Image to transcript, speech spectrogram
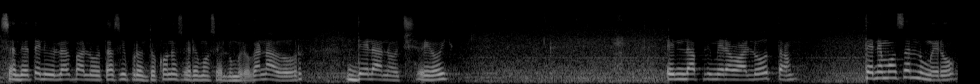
Se han detenido las balotas y pronto conoceremos el número ganador de la noche de hoy. En la primera balota tenemos el número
